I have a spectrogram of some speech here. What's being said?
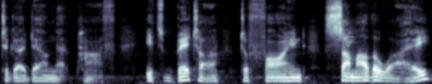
to go down that path. It's better to find some other way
